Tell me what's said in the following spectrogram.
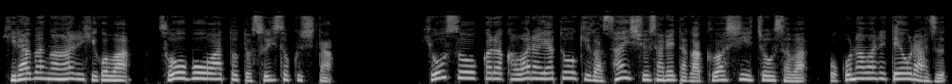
平場がある肥後は、総防跡と推測した。表層から瓦や陶器が採取されたが詳しい調査は行われておらず、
